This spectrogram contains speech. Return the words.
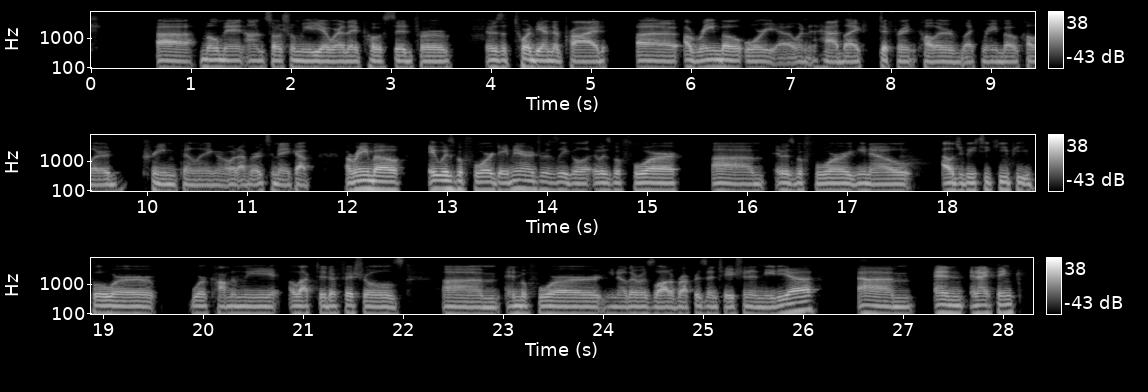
uh, moment on social media where they posted for it was a, toward the end of Pride uh, a rainbow Oreo and it had like different color, like rainbow colored cream filling or whatever to make up a rainbow. It was before gay marriage was legal. It was before um, it was before you know LGBTQ people were were commonly elected officials, um, and before you know there was a lot of representation in media. Um, and and I think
